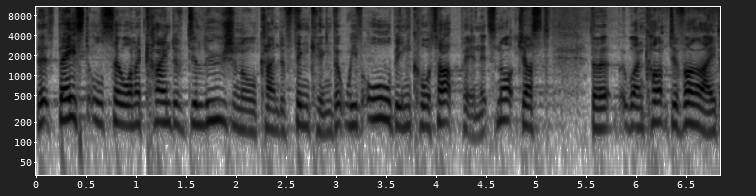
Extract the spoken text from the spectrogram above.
that's based also on a kind of delusional kind of thinking that we've all been caught up in. It's not just that one can't divide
